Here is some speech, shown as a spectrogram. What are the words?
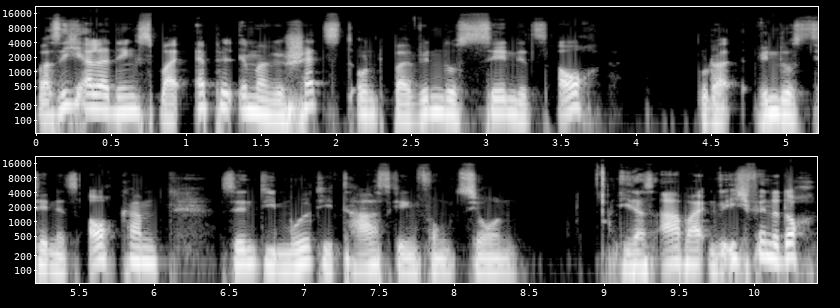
Was ich allerdings bei Apple immer geschätzt und bei Windows 10 jetzt auch oder Windows 10 jetzt auch kann, sind die Multitasking-Funktionen die das Arbeiten, wie ich finde, doch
